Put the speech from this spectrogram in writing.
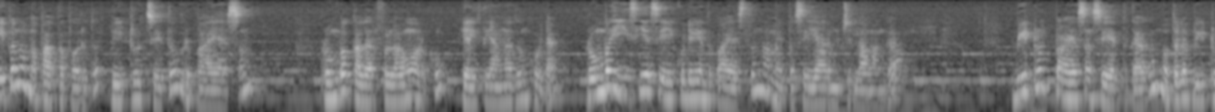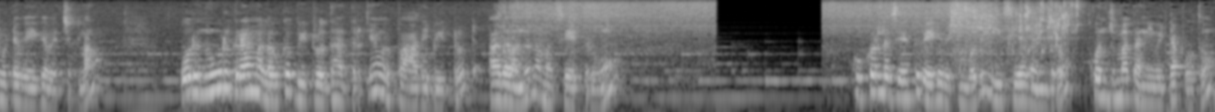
இப்போ நம்ம பார்க்க போகிறது பீட்ரூட் சேர்த்து ஒரு பாயாசம். ரொம்ப கலர்ஃபுல்லாகவும் இருக்கும் ஹெல்த்தியானதும் கூட. ரொம்ப ஈஸியாக செய்யக்கூடிய இந்த பாயாசத்தை நம்ம இப்போ செய்ய ஆரம்பிச்சிடலாம் வாங்க. பீட்ரூட் பாயாசம் செய்யறதுக்காக முதல்ல பீட்ரூட்டை வேக வச்சுக்கலாம். ஒரு நூறு கிராம் அளவுக்கு பீட்ரூட் தான் எடுத்திருக்கேன் ஒரு பாதி பீட்ரூட். அதை வந்து நம்ம சேர்த்துருவோம். குக்கரில் சேர்த்து வேக வைக்கும்போது ஈஸியாக வெந்துடும் கொஞ்சமாக தண்ணி விட்டால் போதும்.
